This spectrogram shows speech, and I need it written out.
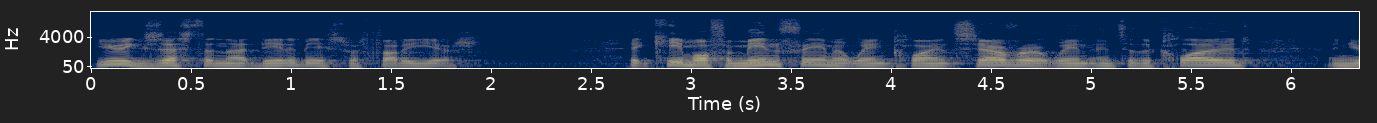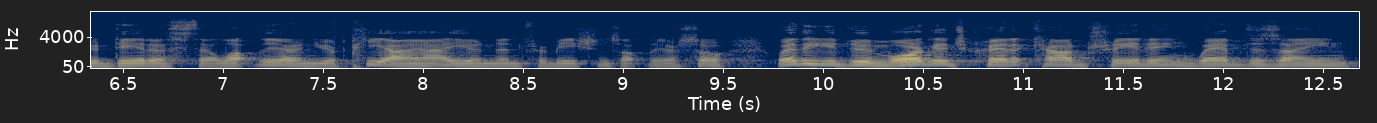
You exist in that database for 30 years. It came off a mainframe, it went client server, it went into the cloud, and your data is still up there, and your PII, your information's up there. So whether you do mortgage, credit card trading, web design,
